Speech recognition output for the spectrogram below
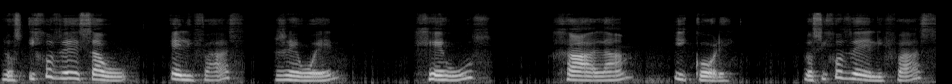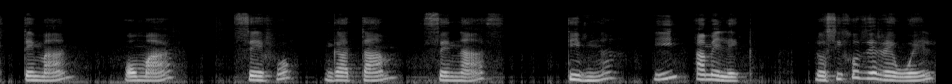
Los hijos de Esaú, Elifaz, Reuel, Jeús, Jaalam y Core. Los hijos de Elifaz, Temán, Omar, Sefo, Gatam, Cenaz, Tibna y Amelec. Los hijos de Reuel,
